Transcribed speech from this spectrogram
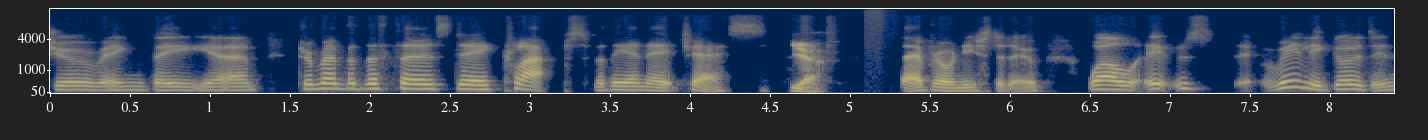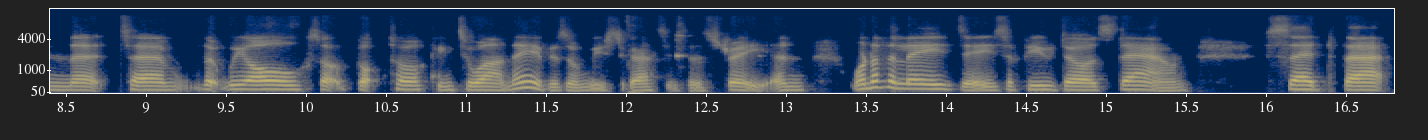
during the. Um, do you remember the Thursday claps for the NHS? Yeah. That everyone used to do. Well, it was really good in that um, that we all sort of got talking to our neighbours when we used to go out into the street, and one of the ladies a few doors down said that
